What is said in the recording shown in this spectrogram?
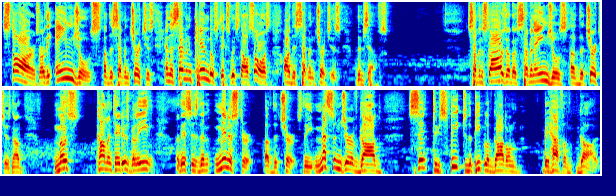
stars are the angels of the seven churches and the seven candlesticks which thou sawest are the seven churches themselves. Seven stars are the seven angels of the churches. Now, most commentators believe this is the minister of the church, the messenger of God sent to speak to the people of God on behalf of God,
